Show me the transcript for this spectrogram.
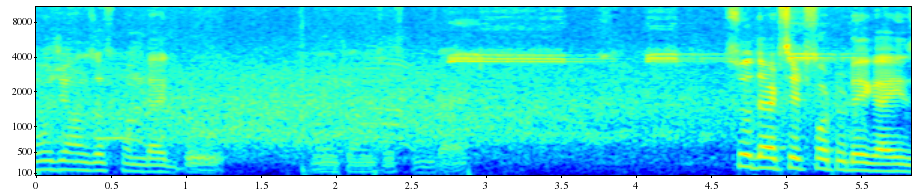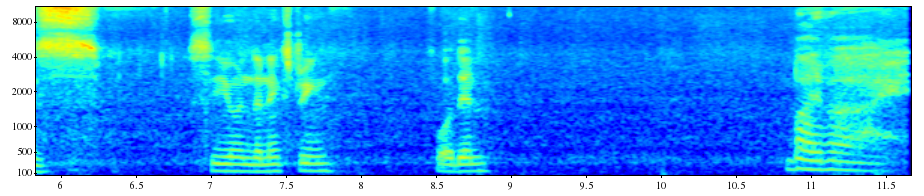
No chance of comeback, bro. No chance of comeback. So that's it for today, guys. See you in the next stream. For then, bye bye.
